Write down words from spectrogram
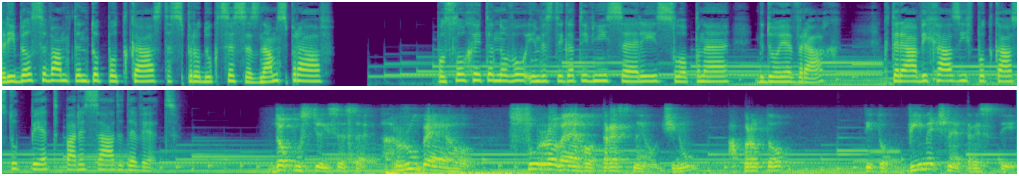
Líbil se vám tento podcast z produkce Seznam zpráv? Poslouchejte novou investigativní sérii Slopné Kdo je vrah, která vychází v podcastu 559. Dopustili se se hrubého, surového trestného činu a proto tyto výjimečné tresty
